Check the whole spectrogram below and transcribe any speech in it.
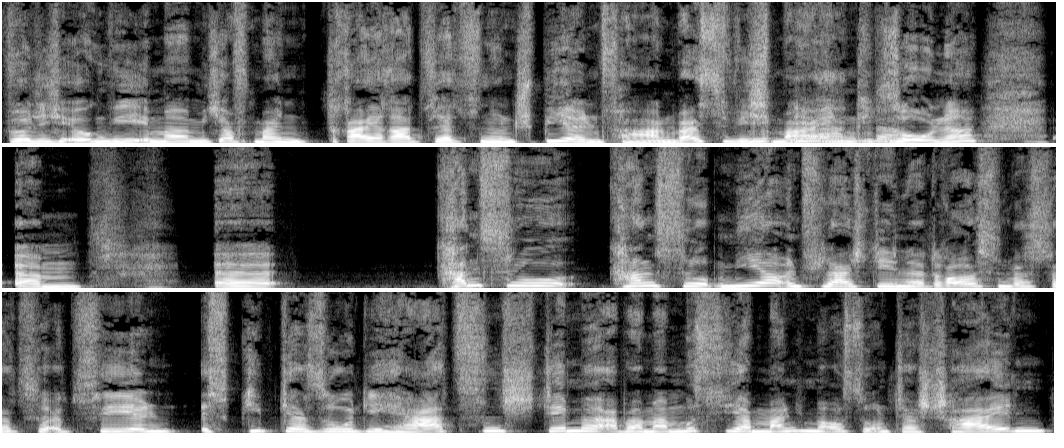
würde ich irgendwie immer mich auf mein Dreirad setzen und spielen fahren. Weißt du, wie ich meine? Ja, so, ne? Ähm, äh, Kannst du, kannst du mir und vielleicht denen da draußen was dazu erzählen? Es gibt ja so die Herzensstimme, aber man muss sie ja manchmal auch so unterscheiden,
